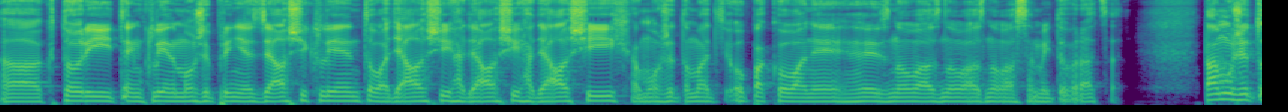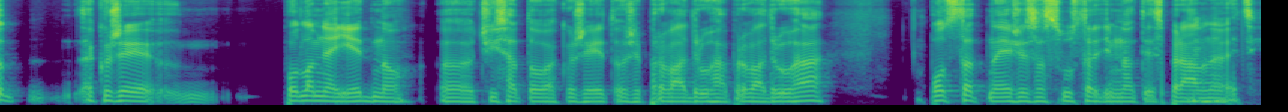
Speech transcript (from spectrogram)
ktorý ten klient môže priniesť ďalších klientov a ďalších a ďalších a ďalších a môže to mať opakovane, hej, znova a znova a znova sa mi to vrácať. Tam už je to akože podľa mňa jedno, e, či sa to akože je to, že prvá, druhá, prvá, druhá. Podstatné je, že sa sústredím na tie správne mm. veci.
